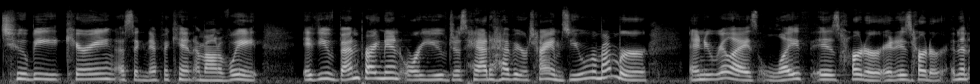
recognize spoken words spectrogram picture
to be carrying a significant amount of weight, if you've been pregnant or you've just had heavier times, you remember and you realize life is harder. It is harder. And then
